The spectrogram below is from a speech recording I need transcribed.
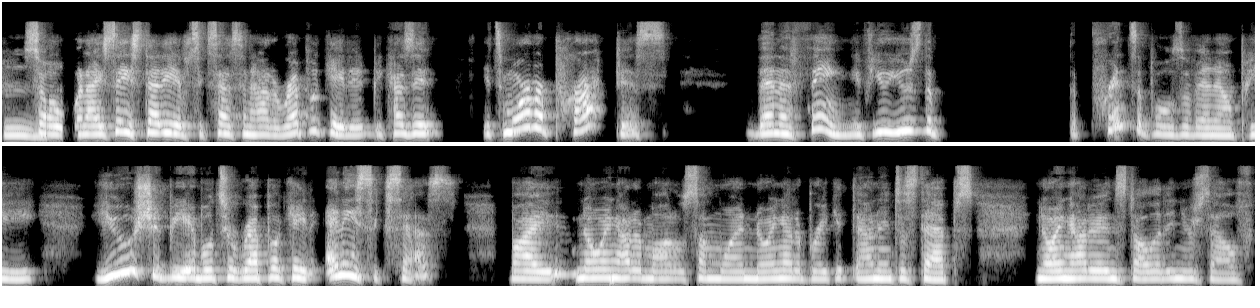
Mm. So when I say study of success and how to replicate it, because it it's more of a practice than a thing. If you use the the principles of NLP, you should be able to replicate any success by knowing how to model someone, knowing how to break it down into steps, knowing how to install it in yourself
